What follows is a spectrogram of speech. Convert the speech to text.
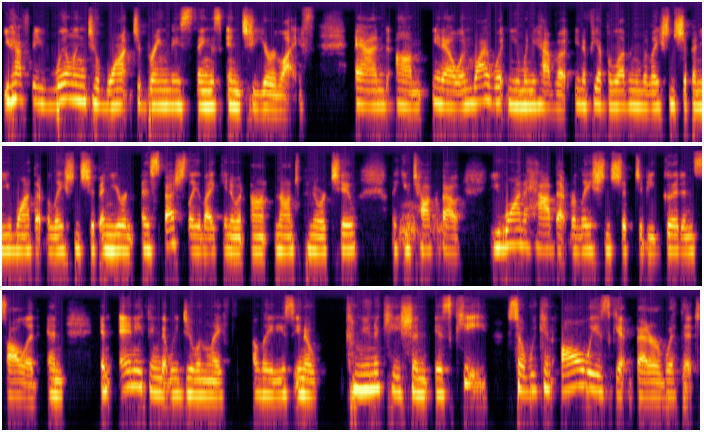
you have to be willing to want to bring these things into your life. And um, you know and why wouldn't you when you have a you know if you have a loving relationship and you want that relationship and you're especially like you know an, an entrepreneur too like you talk about you want to have that relationship to be good and solid. And in anything that we do in life ladies you know communication is key so we can always get better with it.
